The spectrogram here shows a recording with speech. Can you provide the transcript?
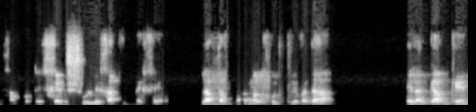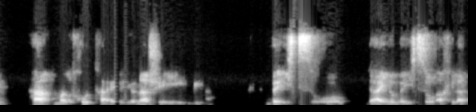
בחטאותיכם שולחה אימכם. לאו דווקא המלכות לבדה, אלא גם כן המלכות העליונה שהיא בינה. באיסור, דהיינו באיסור אכילת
